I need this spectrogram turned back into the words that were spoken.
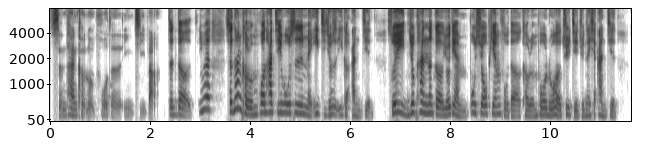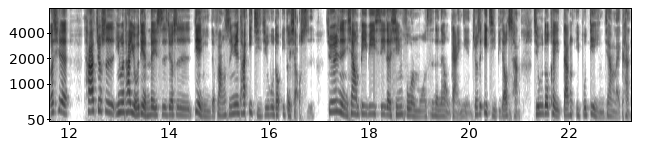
神探可伦坡的影集吧。真的，因为神探可伦坡他几乎是每一集就是一个案件，所以你就看那个有点不修篇幅的可伦坡如何去解决那些案件，而且。它就是因为它有点类似，就是电影的方式，因为它一集几乎都一个小时，就有点像 BBC 的新福尔摩斯的那种概念，就是一集比较长，几乎都可以当一部电影这样来看。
